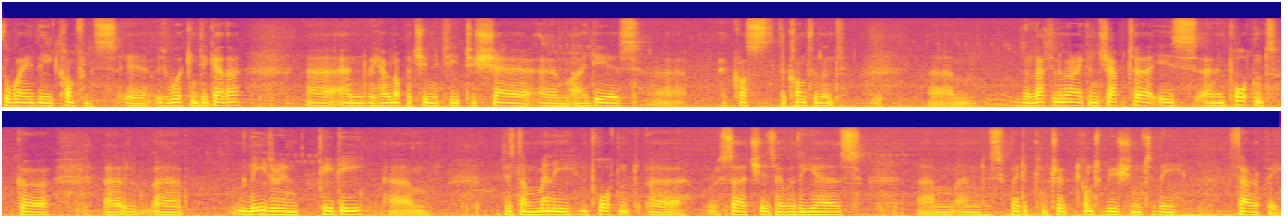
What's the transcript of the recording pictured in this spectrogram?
the way the conference uh, is working together uh, and we have an opportunity to share um, ideas across the continent. Um, the Latin American chapter is an important uh, uh, leader in PD. Um, it has done many important uh, researches over the years um, and has made a contrib contribution to the therapy.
